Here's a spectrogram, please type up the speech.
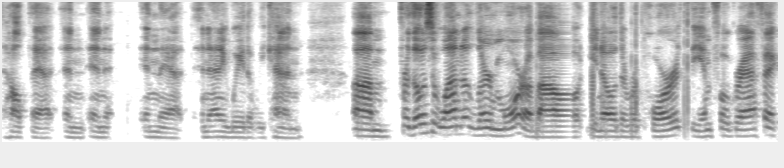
help that and and in that in any way that we can. Um, for those that want to learn more about, you know, the report, the infographic,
